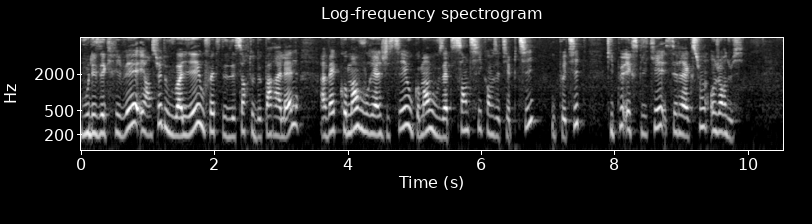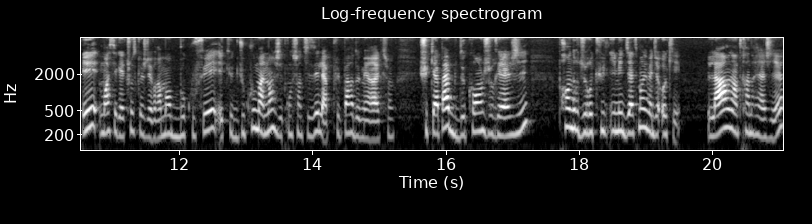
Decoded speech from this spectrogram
Vous les écrivez et ensuite vous voyez, vous faites des sortes de parallèles avec comment vous réagissiez ou comment vous vous êtes senti quand vous étiez petit ou petite, qui peut expliquer ces réactions aujourd'hui. Et moi, c'est quelque chose que j'ai vraiment beaucoup fait et que du coup, maintenant, j'ai conscientisé la plupart de mes réactions. Je suis capable de, quand je réagis, prendre du recul immédiatement et me dire, ok, là, on est en train de réagir,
